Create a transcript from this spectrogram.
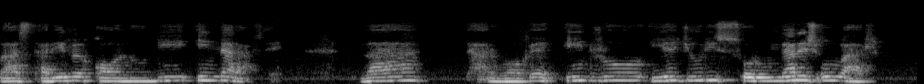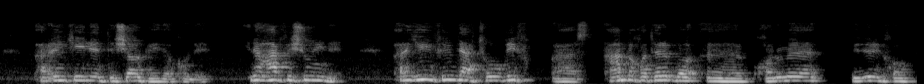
و از طریق قانونی این نرفته و در واقع این رو یه جوری سروندنش اونور. برای اینکه این انتشار پیدا کنه. اینا حرفشون اینه. برای اینکه این فیلم در توقیف هست. هم به خاطر با خانم می‌دونید خب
